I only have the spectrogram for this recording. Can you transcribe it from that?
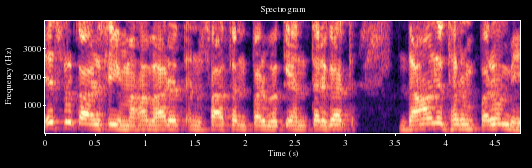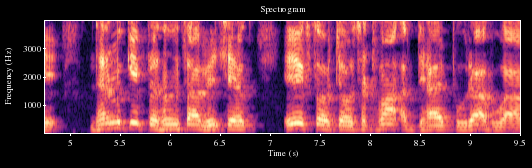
इस प्रकार से महाभारत अनुशासन पर्व के अंतर्गत दान धर्म पर्व में धर्म की प्रशंसा विषयक एक सौ अध्याय पूरा हुआ।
